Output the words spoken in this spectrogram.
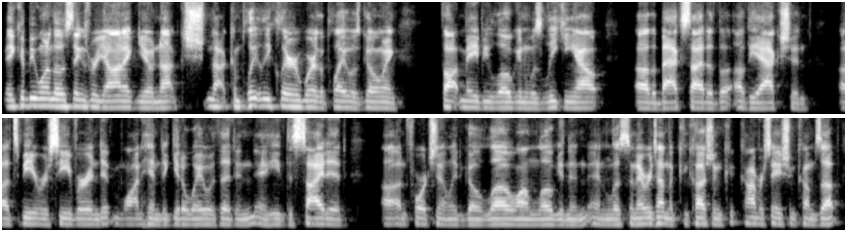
it could be one of those things where Yannick, you know, not not completely clear where the play was going, thought maybe Logan was leaking out uh, the backside of the of the action uh, to be a receiver and didn't want him to get away with it, and, and he decided. Uh, unfortunately, to go low on Logan and, and listen. Every time the concussion conversation comes up,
